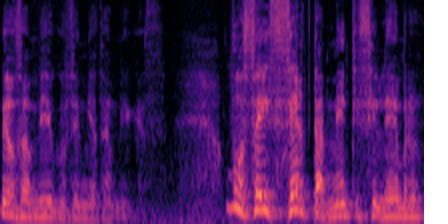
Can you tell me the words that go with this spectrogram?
Meus amigos e minhas amigas, vocês certamente se lembram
